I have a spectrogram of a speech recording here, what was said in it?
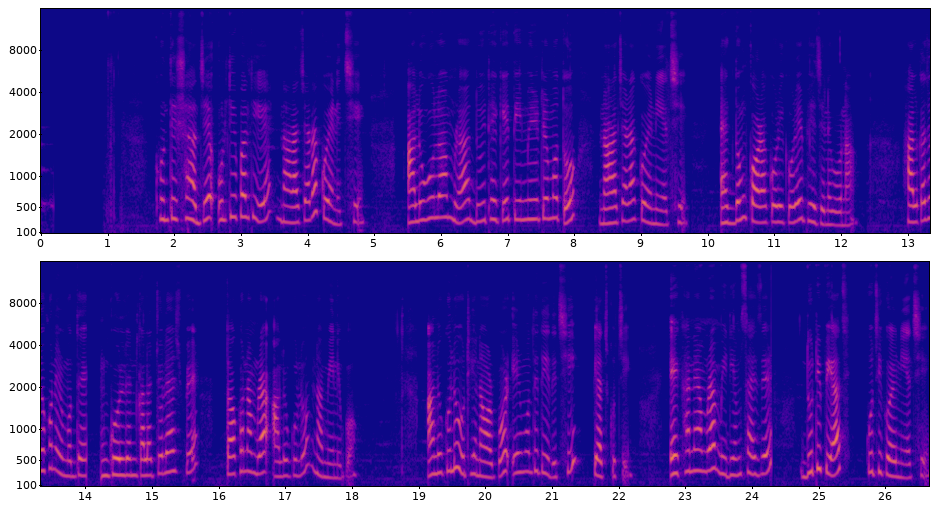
খুন্তির সাহায্যে উল্টিয়ে পাল্টিয়ে নাড়াচাড়া করে নিচ্ছি। আলুগুলো আমরা দুই থেকে তিন মিনিটের মতো নাড়াচাড়া করে নিয়েছি। একদম কড়াকড়ি করে ভেজে নেব না। হালকা যখন এর মধ্যে গোল্ডেন কালার চলে আসবে, তখন আমরা আলুগুলো নামিয়ে নিব। আলুগুলো উঠিয়ে নেওয়ার পর এর মধ্যে দিয়ে দিচ্ছি পেঁয়াজ কুচি। এখানে আমরা মিডিয়াম সাইজের দুটি পেঁয়াজ কুচি করে নিয়েছি।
